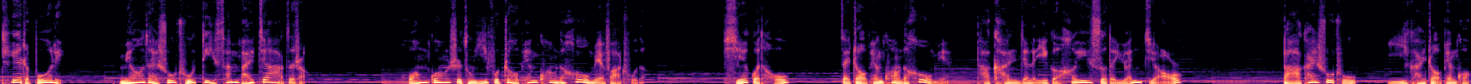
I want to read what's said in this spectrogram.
贴着玻璃，瞄在书橱第三排架子上。黄光是从一副照片框的后面发出的。斜过头，在照片框的后面，他看见了一个黑色的圆角。打开书橱，移开照片框，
